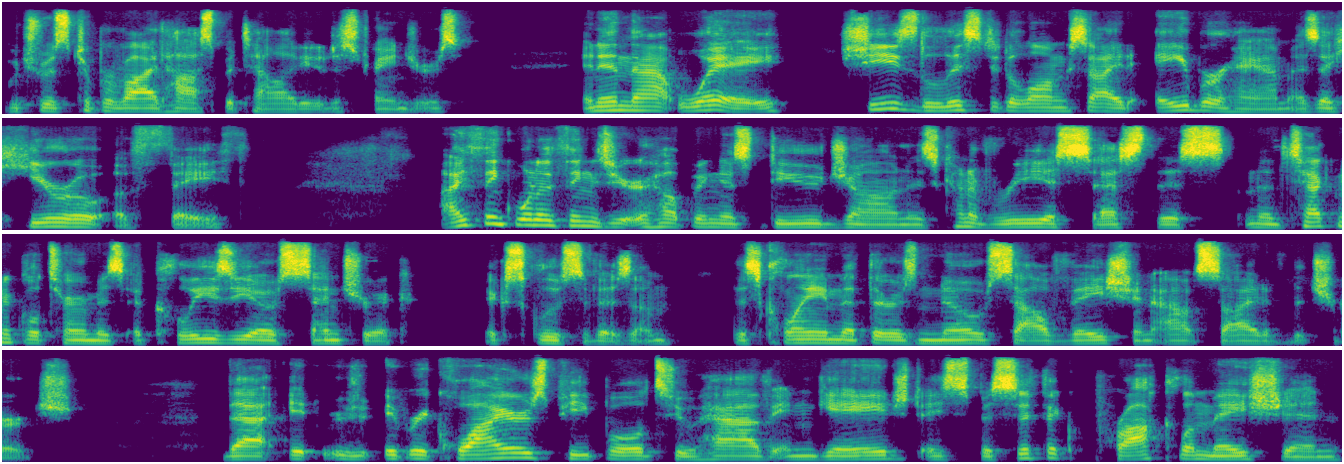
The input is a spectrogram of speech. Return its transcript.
which was to provide hospitality to strangers. And in that way, she's listed alongside Abraham as a hero of faith. I think one of the things you're helping us do, John, is kind of reassess this. The technical term is ecclesiocentric exclusivism, this claim that there is no salvation outside of the church, that it, it requires people to have engaged a specific proclamation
